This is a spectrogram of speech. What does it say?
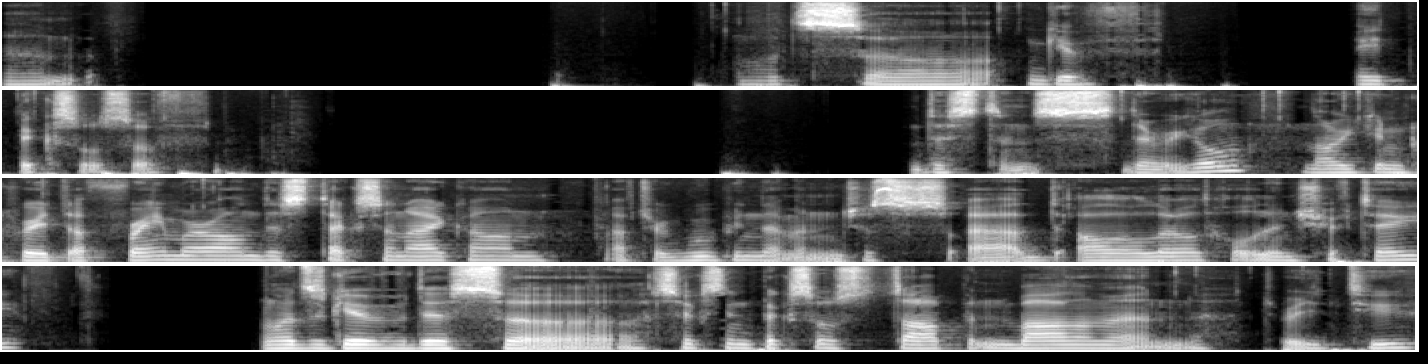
and let's uh, give 8 pixels of distance. There we go. Now you can create a frame around this text and icon after grouping them and just add auto layout holding shift A. let's give this uh 16 pixels top and bottom and 32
